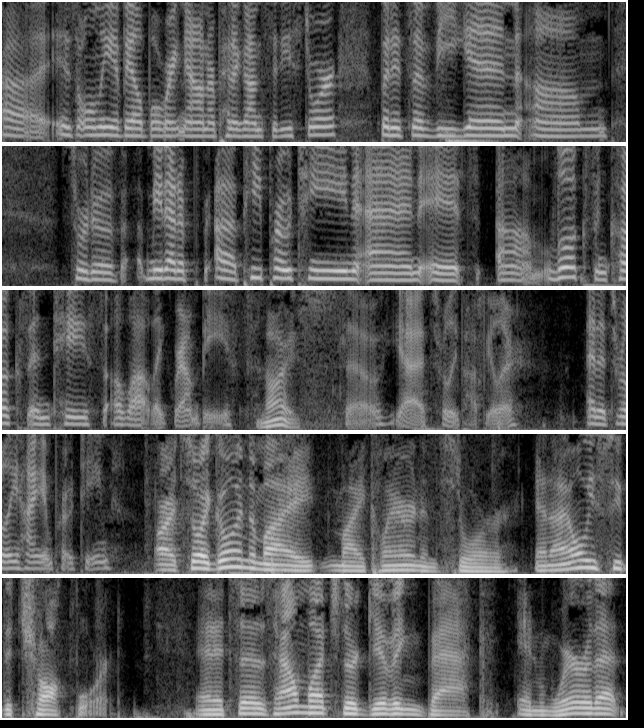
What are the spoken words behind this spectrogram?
uh, is only available right now in our Pentagon City store, but it's a vegan. Um, Sort of made out of uh, pea protein, and it um, looks and cooks and tastes a lot like ground beef. nice. So yeah, it's really popular, and it's really high in protein. All right, so I go into my my Clarendon store and I always see the chalkboard, and it says how much they're giving back and where that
